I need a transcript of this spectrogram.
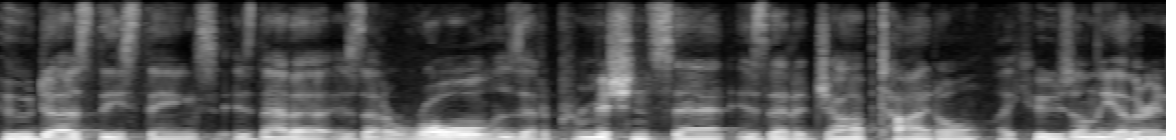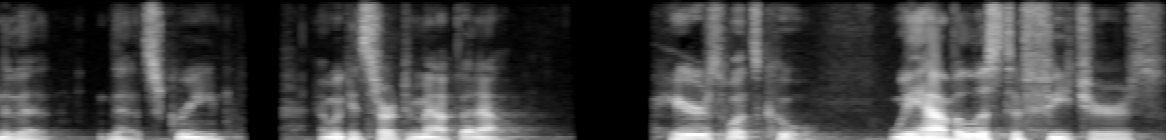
who does these things. Is that a is that a role? Is that a permission set? Is that a job title? Like who's on the other end of that that screen? And we can start to map that out. Here's what's cool. We have a list of features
